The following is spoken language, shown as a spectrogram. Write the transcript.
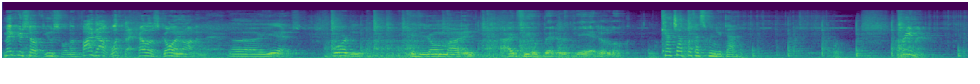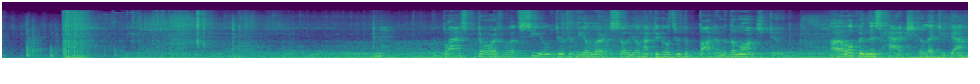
Make yourself useful and find out what the hell is going on in there. Uh, yes. Gordon, if you don't mind, I'd feel better if you had a look. Catch up with us when you're done. Freeman! The blast doors will have sealed due to the alert, so you'll have to go through the bottom of the launch tube. I'll open this hatch to let you down.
